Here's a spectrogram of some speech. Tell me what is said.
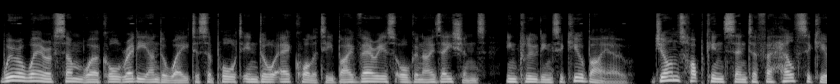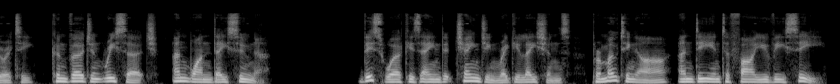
We're aware of some work already underway to support indoor air quality by various organizations, including SecureBio, Johns Hopkins Center for Health Security, Convergent Research, and One Day Sooner. This work is aimed at changing regulations, promoting R and D into far UVC,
